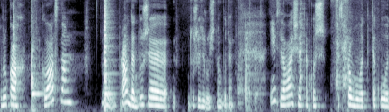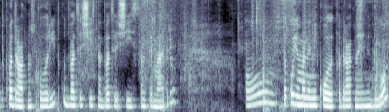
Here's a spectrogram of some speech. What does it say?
В руках класна, ну, правда, дуже, дуже зручно буде. І взяла ще також спробувати таку от квадратну сковорідку 26 на 26 см. О, такої в мене ніколи квадратної не було.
